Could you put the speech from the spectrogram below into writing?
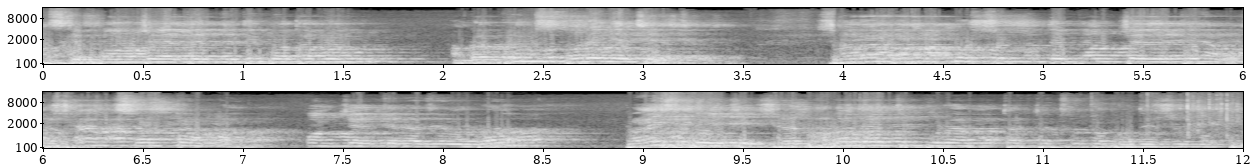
আজকে পঞ্চায়েতের যদি কথা বলি আমরা কোন স্তরে গেছি? সারা ভারতবর্ষের মধ্যে পঞ্চায়েতে আমরা ষাট ষাটটা আমরা পঞ্চায়েতের যে আমরা প্রাইজ পেয়েছি। সেটা ভাবা মতো একটা ছোট প্রদেশের মধ্যে।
